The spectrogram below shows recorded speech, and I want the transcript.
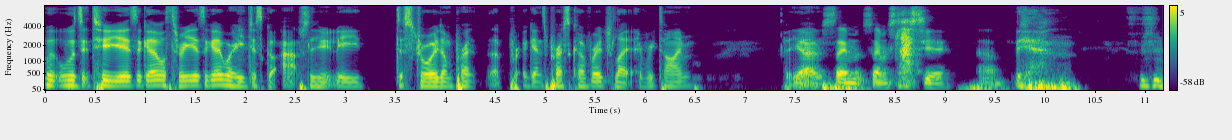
Was it two years ago or three years ago where he just got absolutely destroyed on pre- uh, against press coverage like every time? But yeah, yeah. same same as last year. Um, Yeah.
